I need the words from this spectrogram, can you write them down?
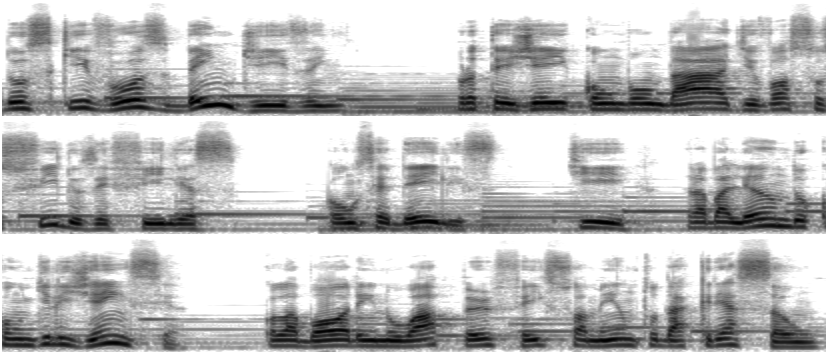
dos que vos bendizem, protegei com bondade vossos filhos e filhas, concedei-lhes que, trabalhando com diligência, colaborem no aperfeiçoamento da criação,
